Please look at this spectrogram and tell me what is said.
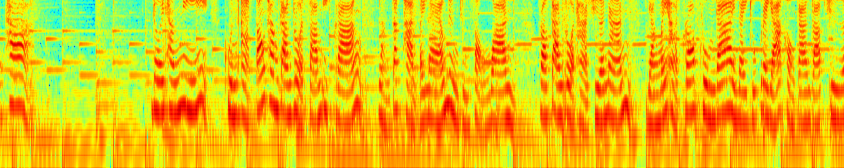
บค่ะ โดยทั้งนี้คุณอาจต้องทำการตรวจซ้ำอีกครั้ง หลังจากผ่านไปแล้ว 1-2 วัน เพราะการตรวจหาเชื้อนั้นยังไม่อาจครอบคลุมได้ในทุกระยะของการรับเชื้อ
